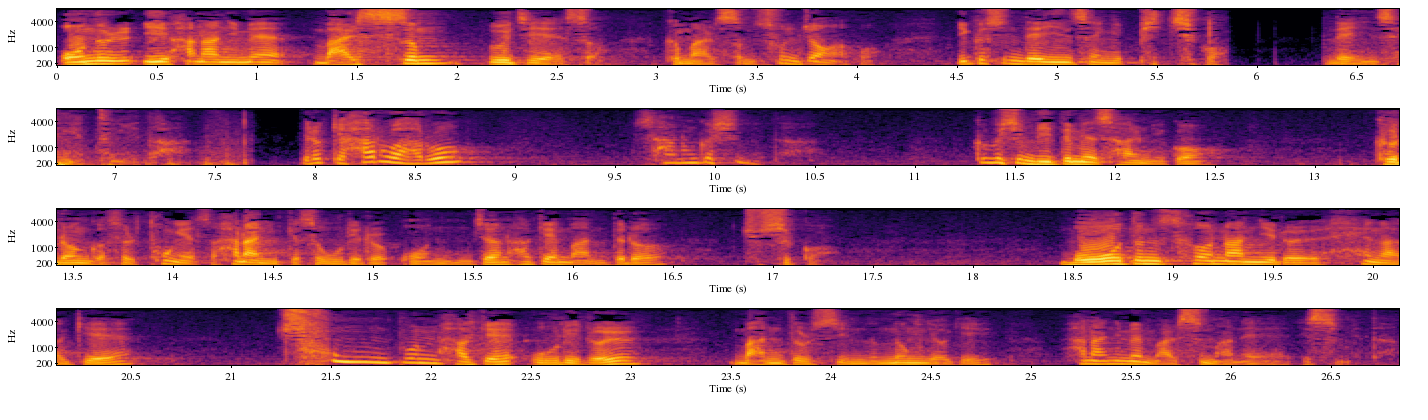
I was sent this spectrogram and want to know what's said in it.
오늘 이 하나님의 말씀 의지해서 그 말씀 순종하고 이것이 내 인생의 빛이고 내 인생의 등이다. 이렇게 하루하루 사는 것입니다. 그것이 믿음의 삶이고 그런 것을 통해서 하나님께서 우리를 온전하게 만들어 주시고 모든 선한 일을 행하기에 충분하게 우리를 만들 수 있는 능력이 하나님의 말씀 안에 있습니다.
